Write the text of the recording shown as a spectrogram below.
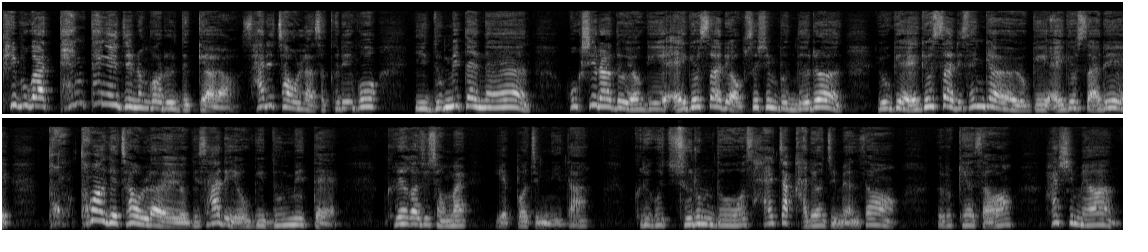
피부가 탱탱해지는 거를 느껴요. 살이 차올라서. 그리고 이 눈 밑에는 혹시라도 여기 애교살이 없으신 분들은 여기 애교살이 생겨요. 여기 애교살이 통통하게 차올라요. 여기 살이 여기 눈 밑에. 그래가지고 정말 예뻐집니다. 그리고 주름도 살짝 가려지면서 이렇게 해서 하시면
